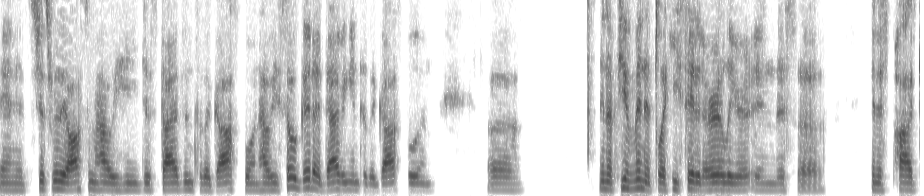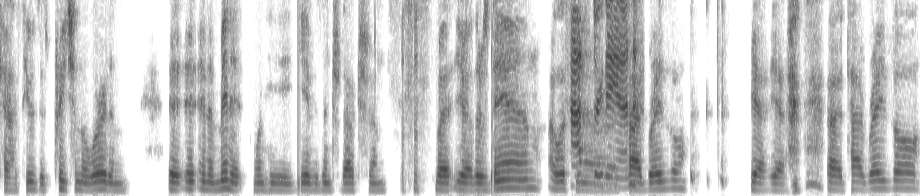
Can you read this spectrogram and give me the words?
and it's just really awesome how he just dives into the gospel and how he's so good at diving into the gospel and uh, in a few minutes, like he stated earlier in this uh, in this podcast, he was just preaching the word and in, in a minute when he gave his introduction. but yeah, there's Dan. I listen Pastor to Dan. Ty Brasel. yeah, yeah, uh, Ty Brasel.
